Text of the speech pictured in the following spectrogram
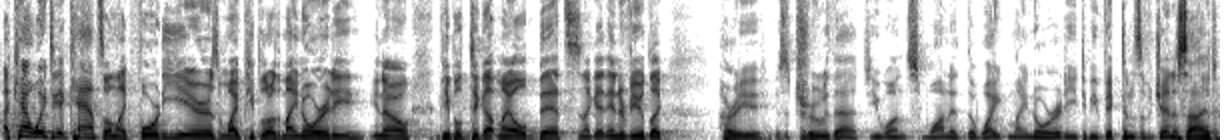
I can't wait to get canceled in like 40 years and white people are the minority, you know? People dig up my old bits and I get interviewed like, Hari, is it true that you once wanted the white minority to be victims of genocide?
